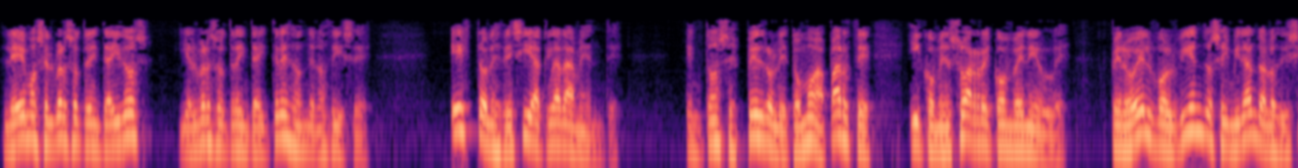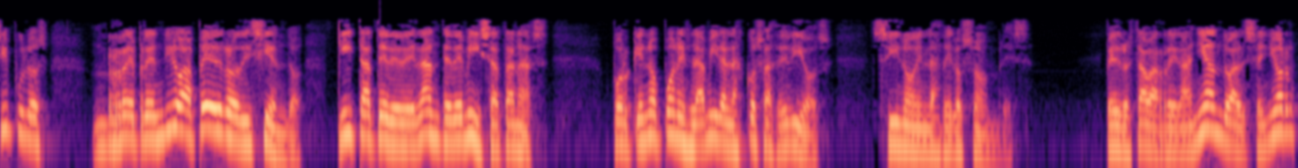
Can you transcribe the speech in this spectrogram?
Leemos el verso 32 y el verso 33 donde nos dice, esto les decía claramente. Entonces Pedro le tomó aparte y comenzó a reconvenirle. Pero él volviéndose y mirando a los discípulos, reprendió a Pedro diciendo, Quítate de delante de mí, Satanás, porque no pones la mira en las cosas de Dios, sino en las de los hombres. Pedro estaba regañando al Señor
